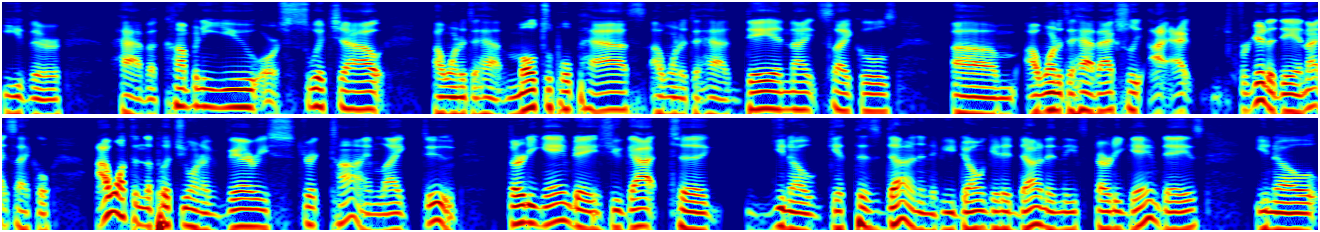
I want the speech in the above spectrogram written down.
either have accompany you or switch out. I wanted to have multiple paths. I wanted to have day and night cycles. Um, I wanted to have actually, I, I forget a day and night cycle. I want them to put you on a very strict time. Like, dude, 30 game days, you got to you know, get this done. And if you don't get it done in these 30 game days, you know,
